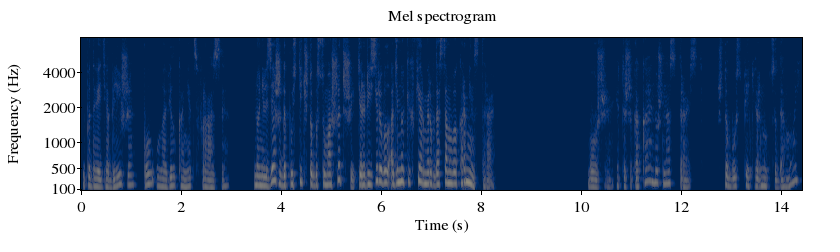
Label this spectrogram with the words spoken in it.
и, подойдя ближе, Пол уловил конец фразы. «Но нельзя же допустить, чтобы сумасшедший терроризировал одиноких фермеров до самого Карминстера!» Боже, это же какая нужна страсть, чтобы успеть вернуться домой,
